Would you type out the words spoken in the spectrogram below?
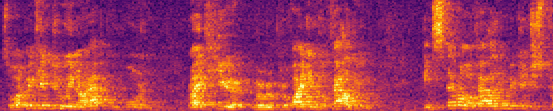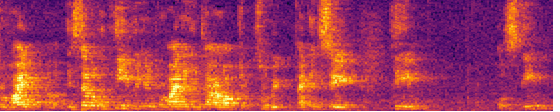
So what we can do in our app component, right here, where we're providing a value, instead of a value, we can just provide, uh, instead of a theme, we can provide an entire object. So we, I can say theme plus theme,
